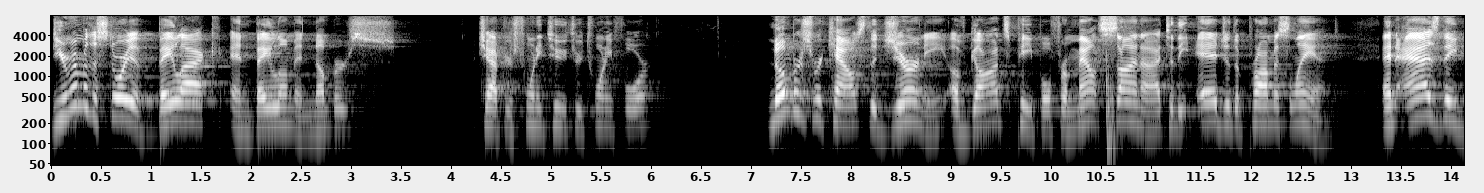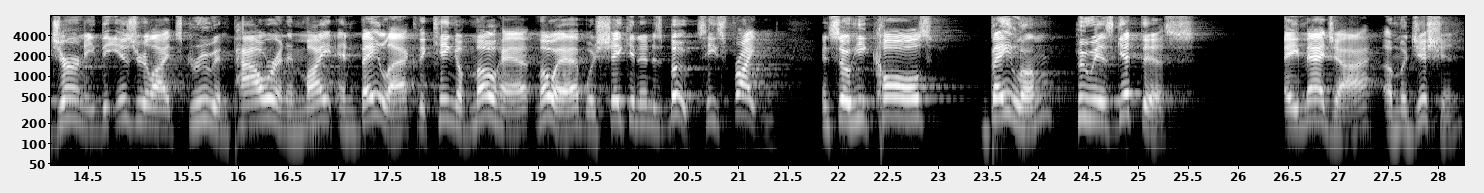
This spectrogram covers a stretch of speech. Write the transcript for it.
Do you remember the story of Balak and Balaam in Numbers, chapters 22 through 24? Numbers recounts the journey of God's people from Mount Sinai to the edge of the promised land. And as they journeyed, the Israelites grew in power and in might, and Balak, the king of Moab, Moab was shaken in his boots. He's frightened. And so he calls Balaam, who is, get this, a magi, a magician,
